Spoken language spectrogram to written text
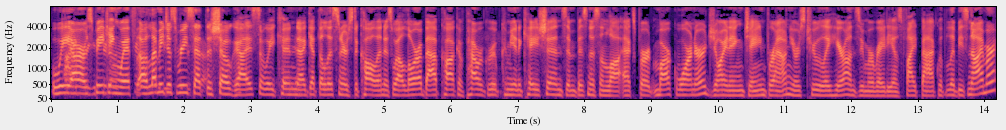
We I are speaking with, uh, let me just reset the show, guys, so we can uh, get the listeners to call in as well. Laura Babcock of PowerGroup Communications and business and law expert Mark Warner joining Jane Brown, yours truly, here on Zoomer Radio's Fight Back with Libby Znaimer.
